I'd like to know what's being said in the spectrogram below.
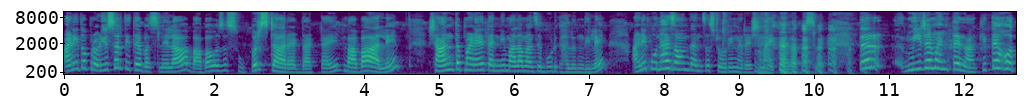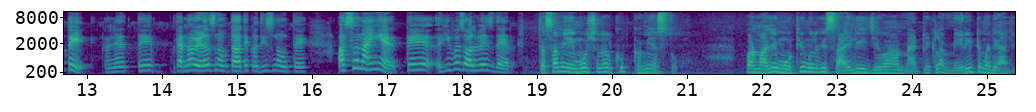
आणि तो प्रोड्युसर तिथे बसलेला बाबा was a superstar at that time बाबा आले शांतपणे त्यांनी मला माझे बूट घालून दिले आणि पुन्हा जाऊन त्यांचं स्टोरी नरेशन ऐकायला बसले. तर मी जे म्हणते ना की ते होते. म्हणजे ते त्यांना वेळच नव्हता ते कधीच नव्हते. असं नाही आहे ते ही वॉज ऑलवेज देअर तसा मी इमोशनल खूप कमी असतो. पण माझी मोठी मुलगी सायली जेव्हा मॅट्रिकला मेरिटमध्ये आली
